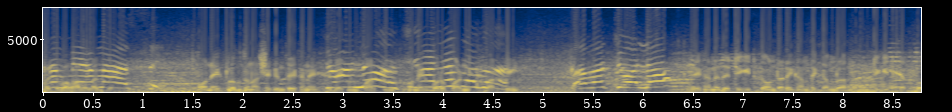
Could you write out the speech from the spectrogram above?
হয়তো বা ভালো লাগবে। অনেক লোকজন আসে কিন্তু এখানে। দেখুন পার্কিং অনেক বড় পার্কিং এখানে যে টিকিট কাউন্টার এখান থেকে আমরা টিকিট কাটবো।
